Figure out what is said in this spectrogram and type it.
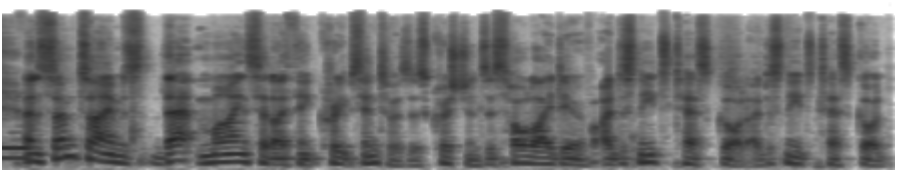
And sometimes that mindset I think creeps into us as Christians, this whole idea of I just need to test God. I just need to test God.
